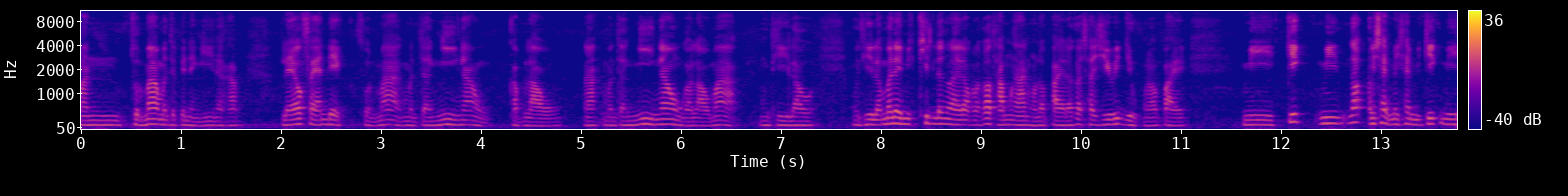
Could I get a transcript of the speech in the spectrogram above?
มันส่วนมากมันจะเป็นอย่างนี้นะครับแล้วแฟนเด็กส่วนมากมันจะงี่เง่ากับเรานะมันจะงี่เง่ากับเรามากบางทีเราบางทีเราไม่ได้มีคิดเรื่องอะไรหรอกเราก็ทำงานของเราไป แล้วก็ใช้ชีวิตอยู่ของเราไป มีกิ๊กมีนอกไม่ใช่ไม่ใช่มีกิ๊กมี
